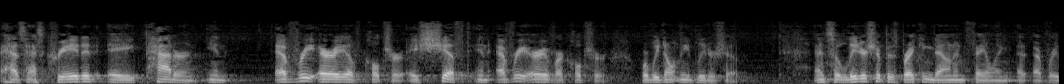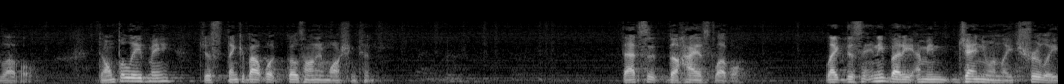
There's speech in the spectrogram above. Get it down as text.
has, has created a pattern in every area of culture, a shift in every area of our culture where we don't need leadership. And so leadership is breaking down and failing at every level. Don't believe me? Just think about what goes on in Washington. That's the highest level. Like, does anybody, I mean, genuinely, truly,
